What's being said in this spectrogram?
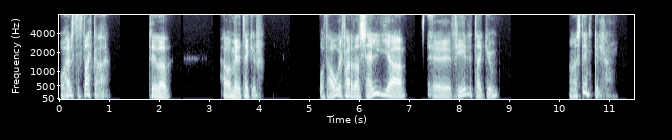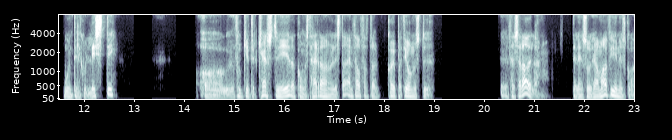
og helst að stækka það til að hafa meiri tekjur. Og þá er farið að selja fyrirtækjum stempil búin til einhver listi og þú getur kefst við að komast herraðan á lista en þá þarf þetta að kaupa þjónustu eh, þessar aðila. Þetta er eins og hjá mafíinu sko.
